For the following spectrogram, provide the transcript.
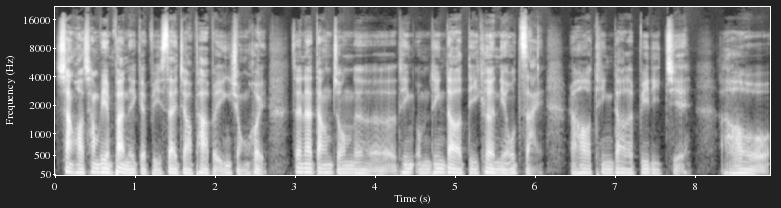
上华唱片办的一个比赛叫 Pub 英雄会，在那当中呢，听我们听到迪克牛仔，然后听到了 Billy 姐，然后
